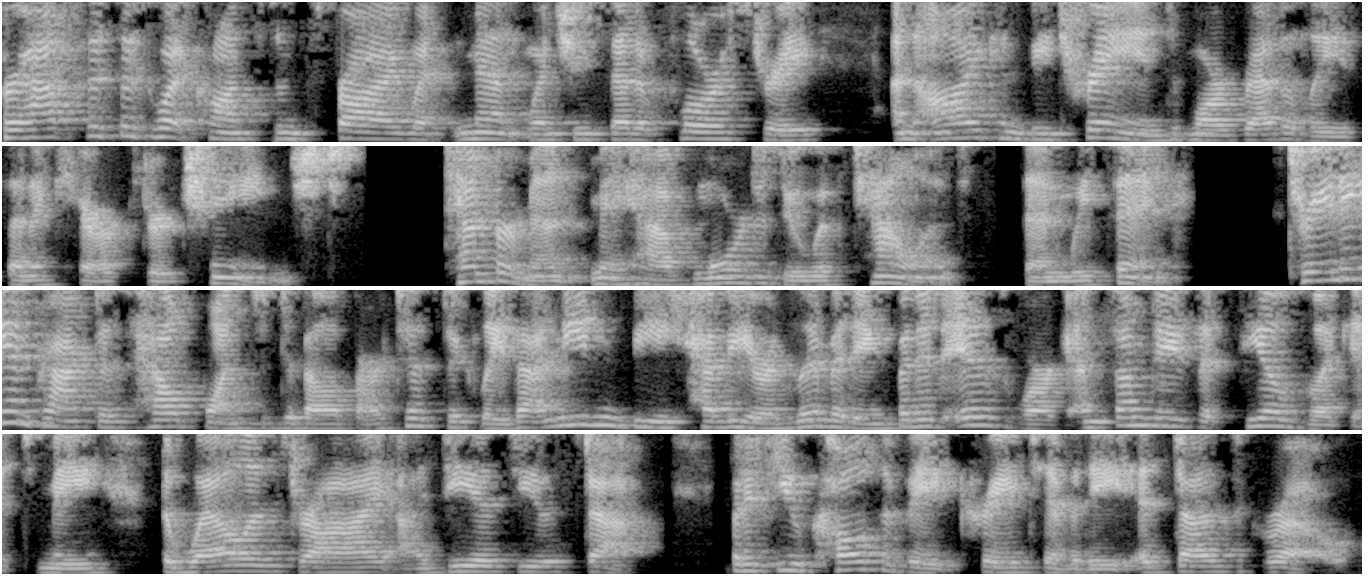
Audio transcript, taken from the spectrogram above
Perhaps this is what Constance Spry went, meant when she said of floristry, an eye can be trained more readily than a character changed. Temperament may have more to do with talent than we think. Training and practice help one to develop artistically. That needn't be heavy or limiting, but it is work, and some days it feels like it to me. The well is dry, ideas used up. But if you cultivate creativity, it does grow.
